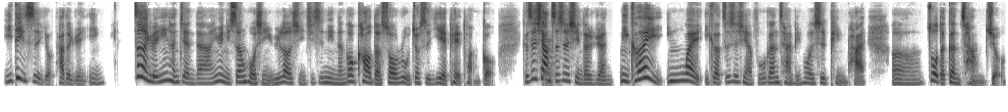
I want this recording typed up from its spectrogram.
一定是有它的原因。这个原因很简单啊，因为你生活型、娱乐型，其实你能够靠的收入就是业配团购。可是像知识型的人，嗯、你可以因为一个知识型的服务跟产品或者是品牌，呃，做得更长久。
